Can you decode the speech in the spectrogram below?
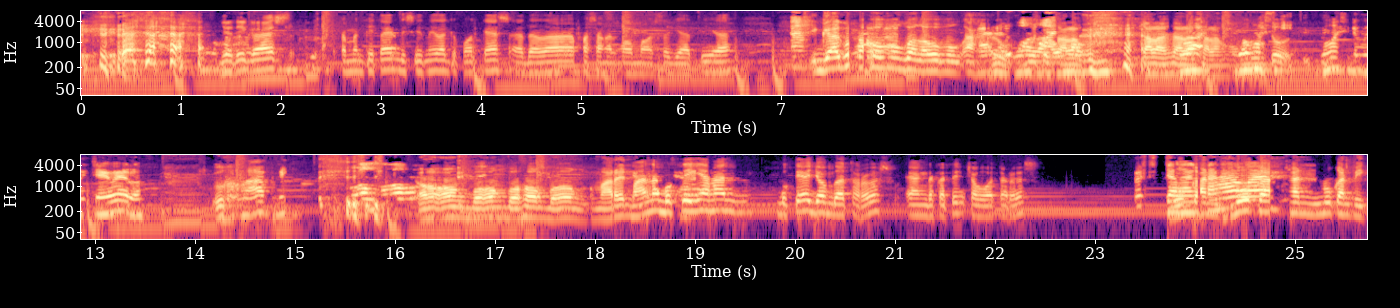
Jadi guys, teman kita yang di sini lagi podcast adalah pasangan homo sejati ya. Enggak, gue gak ngomong, gue gak ngomong. Ah, lu lu tuh salah, salah, salah, salah Gue masih, gue masih demen cewek loh. Uh, Maaf nih. Bohong bohong bohong, bohong, bohong, bohong. Kemarin Mana buktinya Han? Buktinya jomblo terus, yang deketin cowok terus. Terus jangan bukan, salah. bukan, bukan pik.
